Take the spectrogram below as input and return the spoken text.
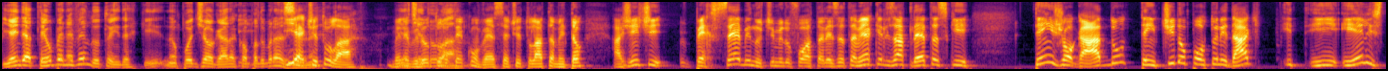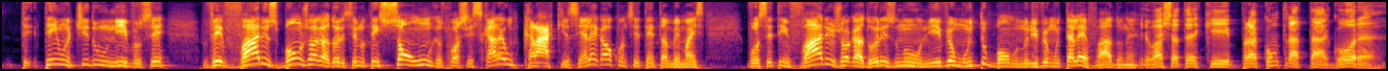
E ainda tem o Benevenuto ainda, que não pôde jogar na Copa do Brasil. E é né? titular. Benevenuto não titular. tem conversa, é titular também. Então, a gente percebe no time do Fortaleza também aqueles atletas que têm jogado, têm tido oportunidade e, e- e eles têm mantido um nível. Você vê vários bons jogadores, você não tem só um. que, Poxa, esse cara é um craque, assim. É legal quando você tem também, mas você tem vários jogadores num nível muito bom, num nível muito elevado, né? Eu acho até que para contratar agora,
